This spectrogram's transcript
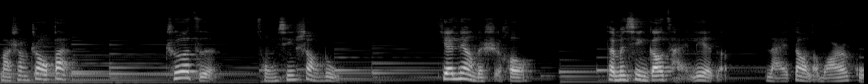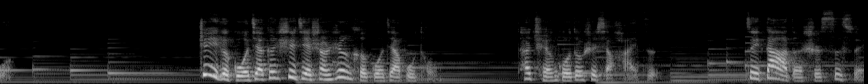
马上照办。车子重新上路。天亮的时候，他们兴高采烈地来到了瓦尔国。这个国家跟世界上任何国家不同，它全国都是小孩子，最大的十四岁。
